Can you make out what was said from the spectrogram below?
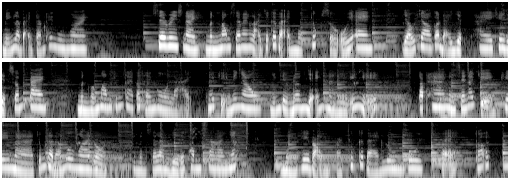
miễn là bạn cảm thấy nguôi ngoai. Series này mình mong sẽ mang lại cho các bạn một chút sự ủi an, dẫu cho có đại dịch hay khi dịch sớm tan, mình vẫn mong chúng ta có thể ngồi lại, nói chuyện với nhau những điều đơn giản mà nhiều ý nghĩa. Tập 2 mình sẽ nói chuyện khi mà chúng ta đã nguôi ngoai rồi, thì mình sẽ làm gì để không sai nhé. Mình hy vọng và chúc các bạn luôn vui, khỏe, có ích.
